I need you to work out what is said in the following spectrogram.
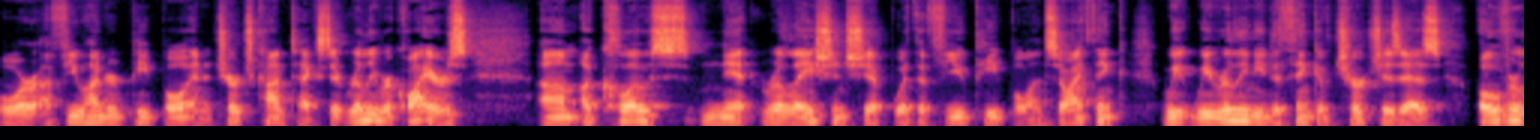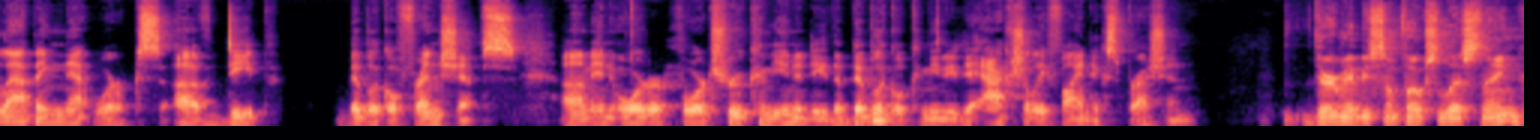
or a few hundred people in a church context. It really requires um, a close knit relationship with a few people. And so I think we, we really need to think of churches as overlapping networks of deep biblical friendships um, in order for true community, the biblical community, to actually find expression. There may be some folks listening,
